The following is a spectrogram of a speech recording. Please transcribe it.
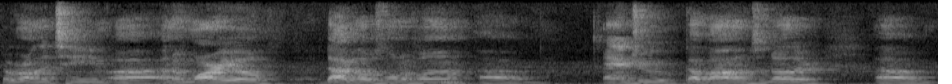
that were on the team. Uh, I know Mario Davila was one of them. Mm-hmm. Um, Andrew Galvan was another. Um,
